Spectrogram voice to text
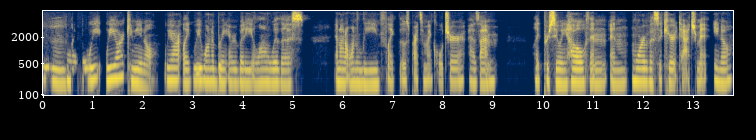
Mhm. like we we are communal. We are like we want to bring everybody along with us and i don't want to leave like those parts of my culture as i'm like pursuing health and and more of a secure attachment you know?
